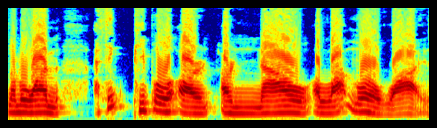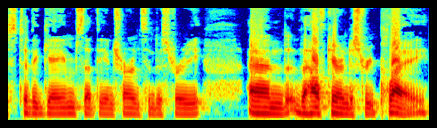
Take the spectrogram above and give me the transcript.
Number one, I think people are are now a lot more wise to the games that the insurance industry and the healthcare industry play.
